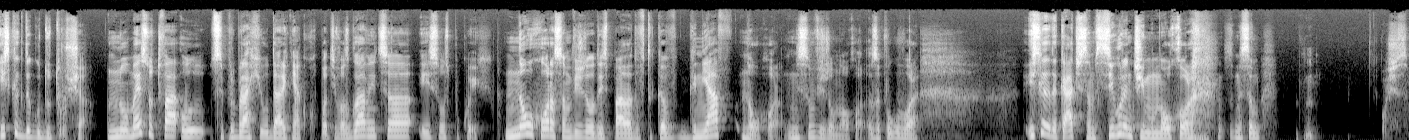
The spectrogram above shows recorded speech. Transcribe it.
исках да го дотруша. Но вместо това се прибрах и ударих няколко пъти възглавница и се успокоих. Много хора съм виждал да изпадат в такъв гняв. Много хора. Не съм виждал много хора. За какво говоря? Исках да кажа, че съм сигурен, че има много хора. Не съм... Ужас.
